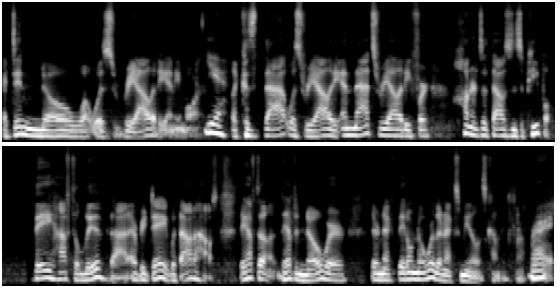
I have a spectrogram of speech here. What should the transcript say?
I didn't know what was reality anymore Yeah. like because that was reality and that's reality for hundreds of thousands of people they have to live that every day without a house they have to they have to know where their next they don't know where their next meal is coming from Right.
